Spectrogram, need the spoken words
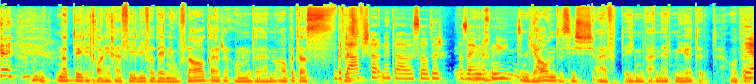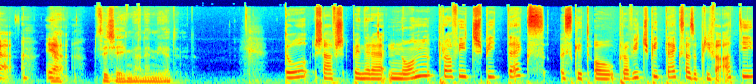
natürlich kann ich auch viele von denen auf Lager. Und, ähm, aber das, aber das, darfst halt nicht alles, oder? Also eigentlich nichts. Ja, und es ist einfach irgendwann ermüdend. Oder? Ja, ja. ja es ist irgendwann ermüdend. Du arbeitest bei einer Non-Profit-Spitex. Es gibt auch Profit-Spitex, also private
